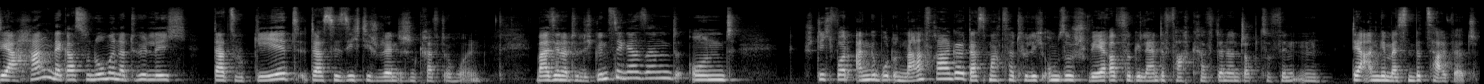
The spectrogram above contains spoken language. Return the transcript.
der Hang der Gastronomen natürlich dazu geht, dass sie sich die studentischen Kräfte holen, weil sie natürlich günstiger sind und Stichwort Angebot und Nachfrage, das macht es natürlich umso schwerer für gelernte Fachkräfte einen Job zu finden, der angemessen bezahlt wird.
